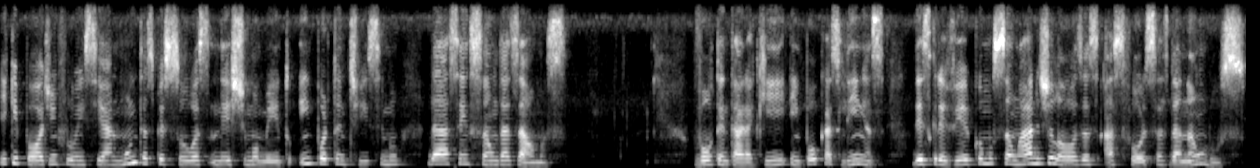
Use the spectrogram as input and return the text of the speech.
e que pode influenciar muitas pessoas neste momento importantíssimo da ascensão das almas. Vou tentar aqui, em poucas linhas, descrever como são argilosas as forças da não-luz.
